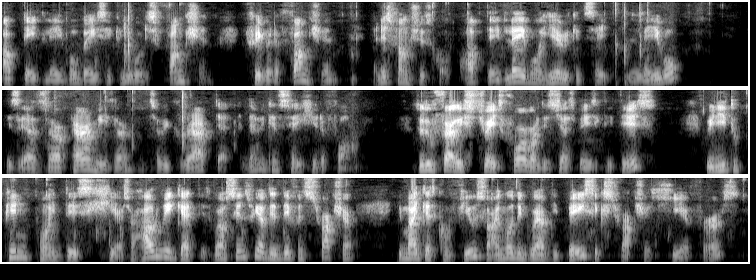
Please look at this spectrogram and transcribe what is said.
update label basically, or this function, trigger the function. And this function is called update label. And here we can say label. This is our parameter. So we grab that. And then we can say here the following. To do very straightforward, it's just basically this. We need to pinpoint this here. So how do we get this? Well, since we have the different structure, you might get confused. So I'm going to grab the basic structure here first.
